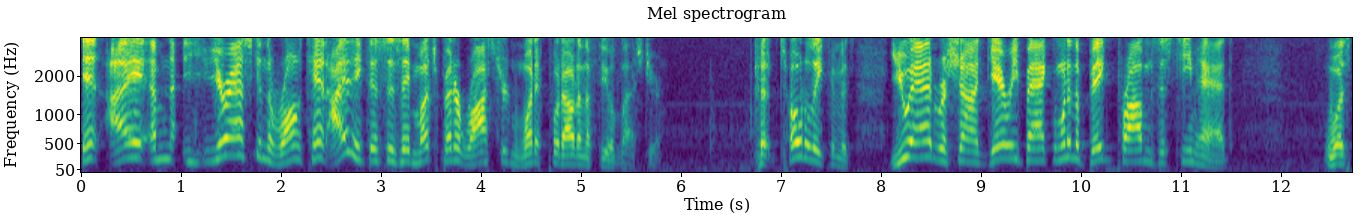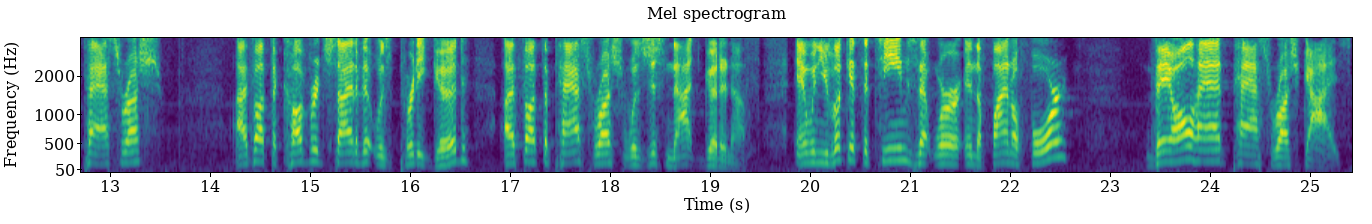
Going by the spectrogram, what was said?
And I am not, you're asking the wrong kid. I think this is a much better roster than what it put out on the field last year. Totally convinced. You add Rashan Gary back. One of the big problems this team had was pass rush. I thought the coverage side of it was pretty good. I thought the pass rush was just not good enough. And when you look at the teams that were in the Final Four, they all had pass rush guys.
